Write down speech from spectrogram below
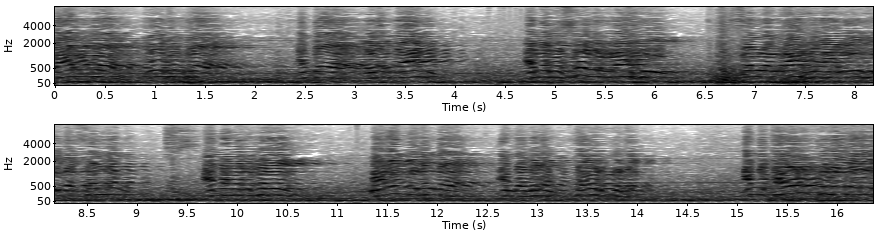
பார்க்க போகின்ற அந்த இடம்தான் அந்த ரசூலுல்லாஹி ஸல்லல்லாஹு அலைஹி செல்லம் அன்னவர்கள் மறைந்திருந்த அந்த இடம் தவறு குகை. அந்த தவறு குகையுடைய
